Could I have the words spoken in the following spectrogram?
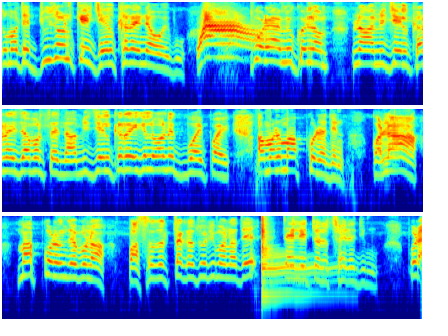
তোমাদের দুজনকে জেলখানায় নেওয়া হইব। পরে আমি কইলাম, না, আমি জেলখানায় যাবার চাই না, আমি জেলখানায় গেলে অনেক ভয় পাই। আমার মাফ করে দেন। না, মাফ করেন যাব না। পাঁচ হাজার টাকা জরিমানা দে তাইলে তোরা ছেড়ে দিব পরে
